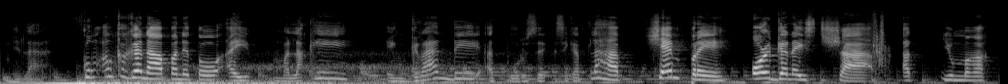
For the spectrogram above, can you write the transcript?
nila. Kung ang kaganapan nito ay malaki, ang grande at puro si- sikat lahat, syempre, organized siya at yung mga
